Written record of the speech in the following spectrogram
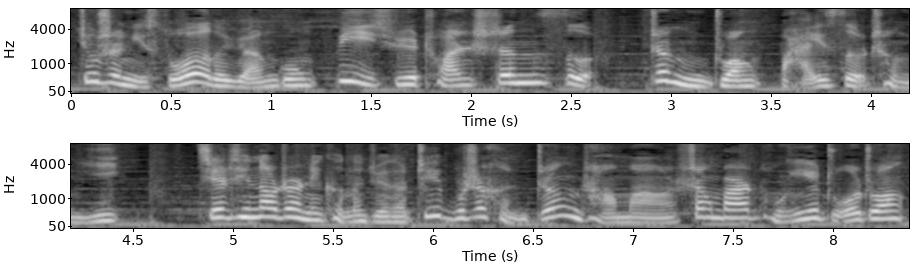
就是你所有的员工必须穿深色正装白色衬衣。其实听到这儿，你可能觉得这不是很正常吗？上班统一着装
